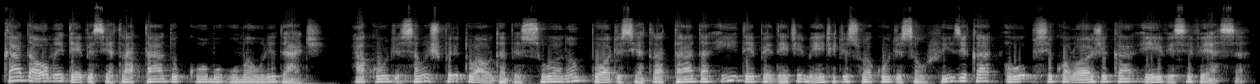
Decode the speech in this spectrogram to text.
cada homem deve ser tratado como uma unidade. A condição espiritual da pessoa não pode ser tratada independentemente de sua condição física ou psicológica e vice-versa.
